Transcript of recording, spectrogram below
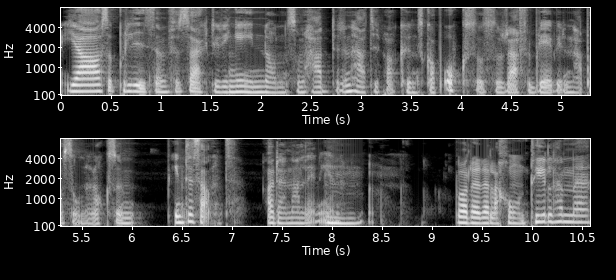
Ja, så polisen försökte ringa in någon som hade den här typen av kunskap också, så därför blev ju den här personen också intressant av den anledningen. Mm. Både relation till henne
